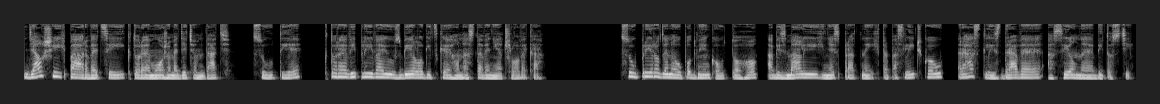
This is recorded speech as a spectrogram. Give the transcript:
Ďalších pár vecí, ktoré môžeme deťom dať, sú tie, ktoré vyplývajú z biologického nastavenia človeka. Sú prirodzenou podmienkou toho, aby z malých, nespratných trpaslíčkov rástli zdravé a silné bytosti.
